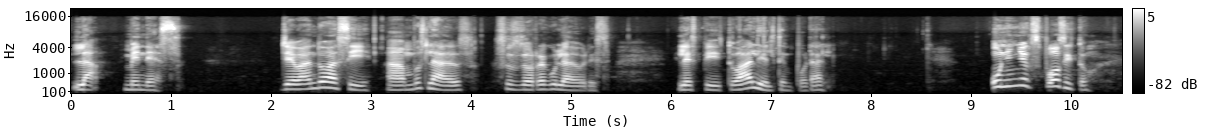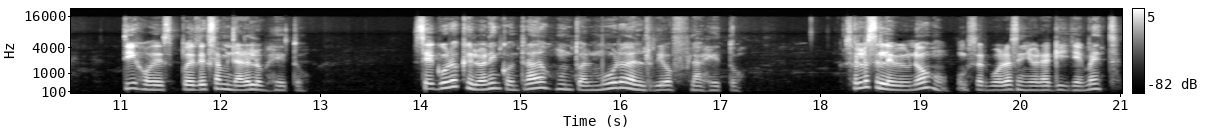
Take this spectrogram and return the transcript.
la Menés, llevando así a ambos lados sus dos reguladores, el espiritual y el temporal. Un niño expósito, dijo después de examinar el objeto. Seguro que lo han encontrado junto al muro del río Flageto. Solo se le ve un ojo, observó la señora Guillemet.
